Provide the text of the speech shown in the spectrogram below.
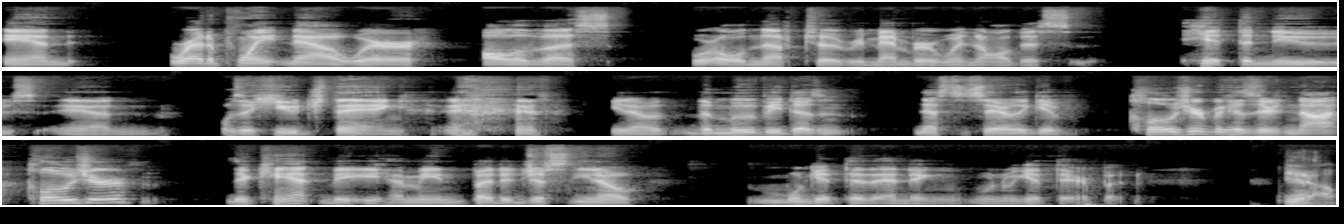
And we're at a point now where all of us were old enough to remember when all this hit the news and was a huge thing. you know, the movie doesn't necessarily give closure because there's not closure. There can't be. I mean, but it just, you know, we'll get to the ending when we get there, but Yeah.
